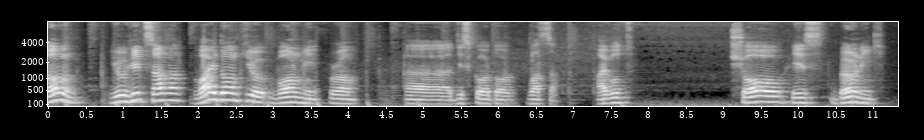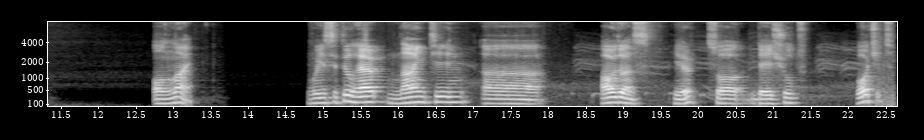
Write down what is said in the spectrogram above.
Someone, you hit someone. Why don't you warn me from uh, Discord or WhatsApp? I would show his burning online. We still have 19 uh, audience here, so they should watch it.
